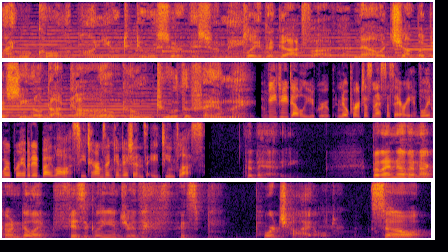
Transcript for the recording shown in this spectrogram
I will call upon you to do a service for me. Play The Godfather now at ChumbaCasino.com. Welcome to the family. VGW Group. No purchase necessary. Void where prohibited by law. See terms and conditions. 18 plus. The baddie. But I know they're not going to like physically injure this, this poor child. So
